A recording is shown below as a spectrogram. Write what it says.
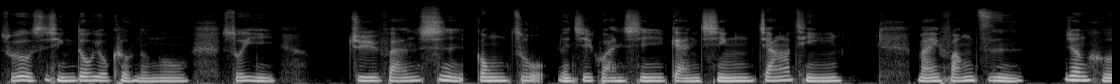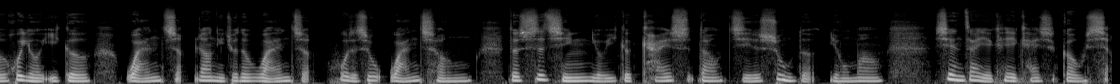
所有事情都有可能哦。所以，举凡是工作、人际关系、感情、家庭、买房子，任何会有一个完整，让你觉得完整。或者是完成的事情有一个开始到结束的，有吗？现在也可以开始构想。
